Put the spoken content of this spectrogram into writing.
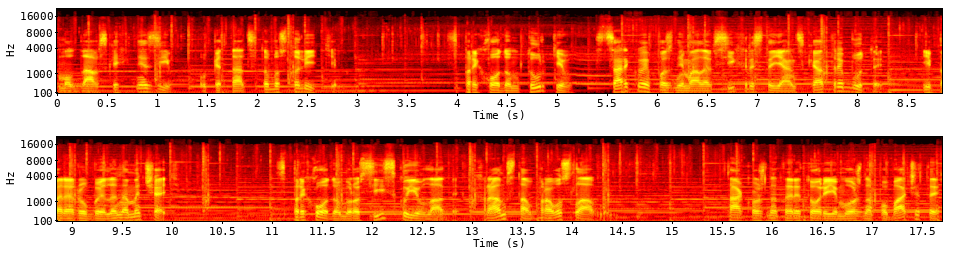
молдавських князів у 15 столітті. З приходом турків з церкви познімали всі християнські атрибути і переробили на мечеть. З приходом російської влади храм став православним. Також на території можна побачити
